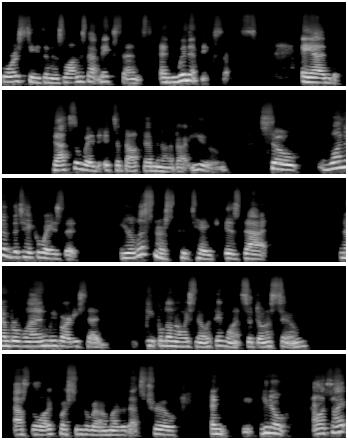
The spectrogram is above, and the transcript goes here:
for a season as long as that makes sense and when it makes sense. And that's the way that it's about them and not about you. So one of the takeaways that your listeners could take is that number one we've already said people don't always know what they want so don't assume. Ask a lot of questions around whether that's true. And you know Alex, I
